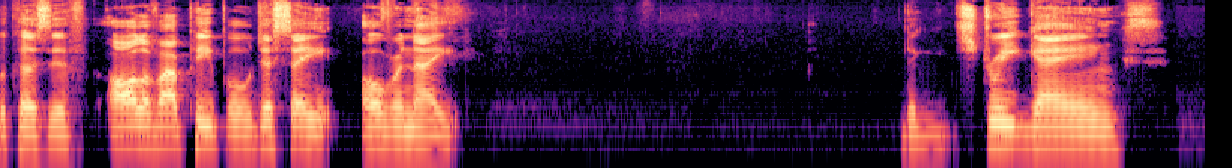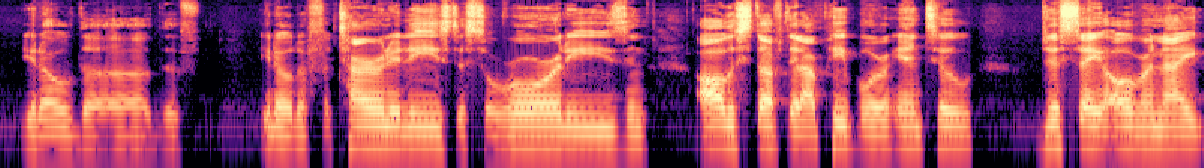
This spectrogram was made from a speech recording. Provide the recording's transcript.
Because if all of our people, just say overnight, the street gangs, you know, the uh, the you know the fraternities, the sororities, and all the stuff that our people are into, just say overnight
